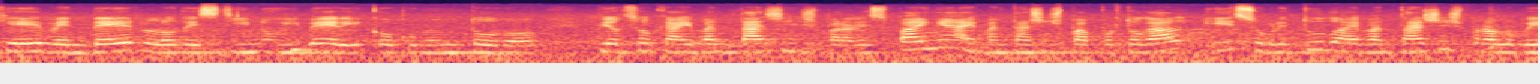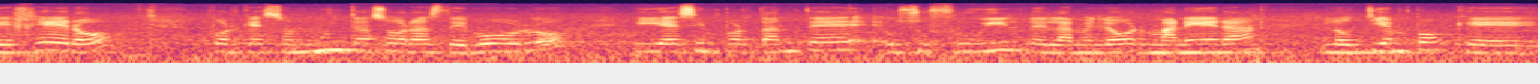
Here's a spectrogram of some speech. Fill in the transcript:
que vender lo destino ibérico como un todo. Pienso que hay ventajas para España, hay ventajas para Portugal y sobre todo hay ventajas para el viajero porque son muchas horas de vuelo y es importante usufruir de la mejor manera lo tiempo que,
